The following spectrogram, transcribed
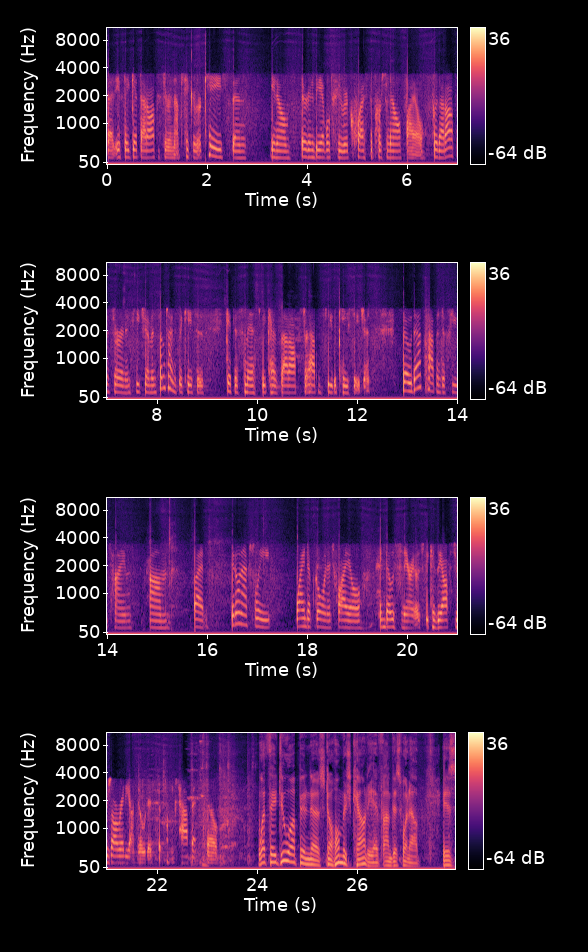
that if they get that officer in that particular case, then you know they're going to be able to request the personnel file for that officer and impeach him. And sometimes the cases get dismissed because that officer happens to be the case agent. So that's happened a few times, um, but they don't actually wind up going to trial in those scenarios because the officer's already on notice that something's happened. So What they do up in uh, Snohomish County, I found this one out, is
